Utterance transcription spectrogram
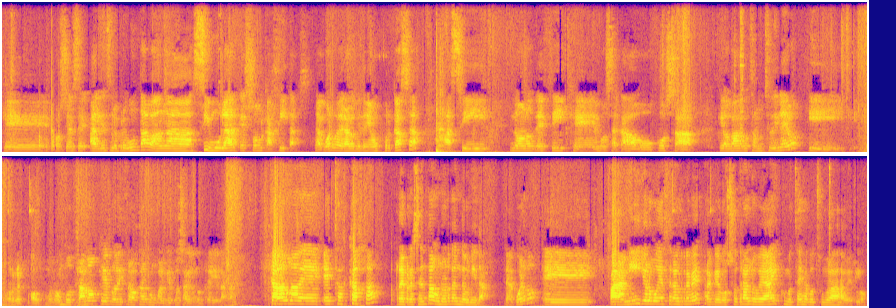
que, por si alguien se lo pregunta, van a simular que son cajitas, ¿de acuerdo? Era lo que teníamos por casa, así no nos decís que hemos sacado cosas que os van a costar mucho dinero y os, bueno, os mostramos que podéis trabajar con cualquier cosa que encontréis en la casa. Cada una de estas cajas representa un orden de unidad, ¿de acuerdo? Eh, para mí yo lo voy a hacer al revés para que vosotras lo veáis como estáis acostumbradas a verlo.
